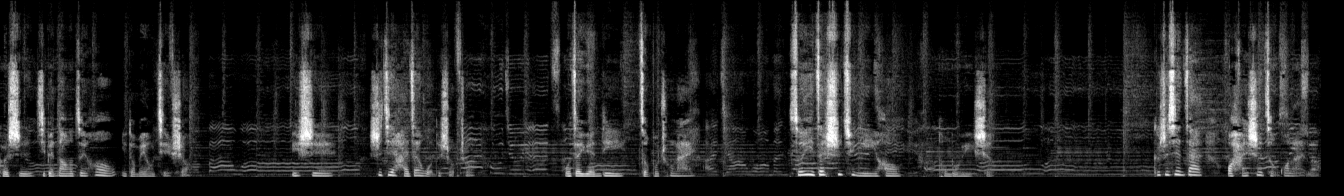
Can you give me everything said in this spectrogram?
可是即便到了最后，你都没有接受，于是世界还在我的手中，我在原地走不出来。所以在失去你以后，痛不欲生。可是现在我还是走过来了，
